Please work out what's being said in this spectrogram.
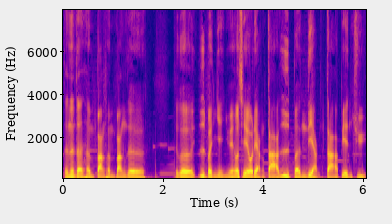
等等等很棒很棒的这个日本演员，而且有两大日本两大编剧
